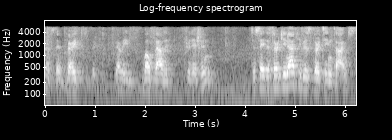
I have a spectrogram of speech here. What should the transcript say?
That's a very, very well-founded tradition. To say the 13 attributes 13 times.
